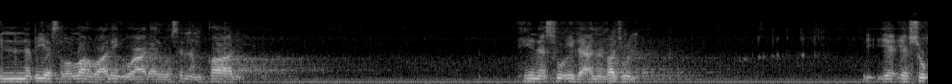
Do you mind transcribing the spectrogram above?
إن النبي صلى الله عليه وعلى آله وسلم قال حين سئل عن الرجل يشك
